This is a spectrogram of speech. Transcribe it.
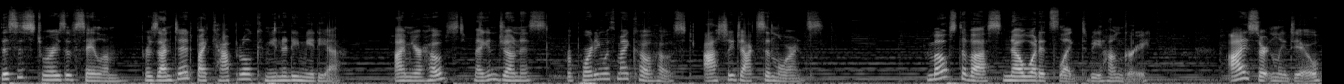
This is Stories of Salem, presented by Capital Community Media. I'm your host, Megan Jonas, reporting with my co host, Ashley Jackson Lawrence. Most of us know what it's like to be hungry. I certainly do.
